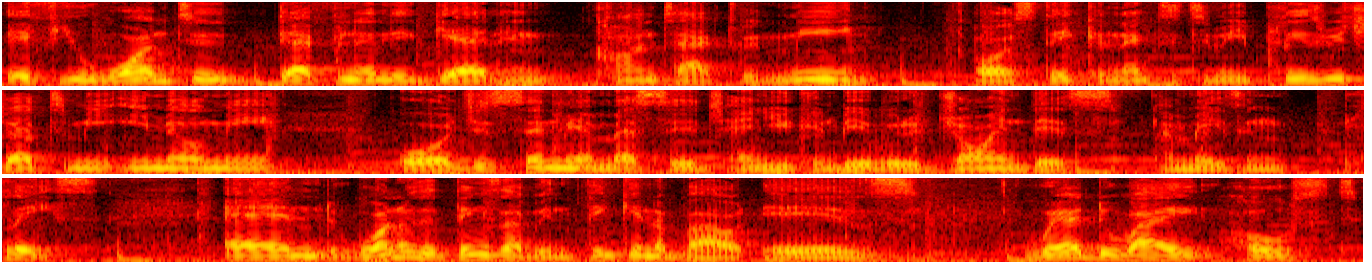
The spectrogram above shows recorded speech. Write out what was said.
if you want to definitely get in contact with me or stay connected to me, please reach out to me, email me or just send me a message and you can be able to join this amazing place. And one of the things I've been thinking about is where do I host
